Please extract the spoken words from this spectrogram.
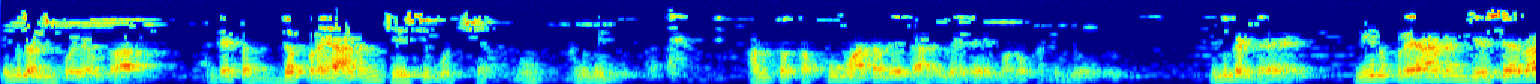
ఎందుకు అలసిపోయావుగా అంటే పెద్ద ప్రయాణం చేసి వచ్చాను అని మీరు చెప్తారు అంత తప్పు మాట లేదని వేరే మరొకటి లేదు. ఎందుకంటే మీరు ప్రయాణం చేశారా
